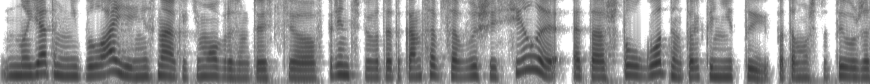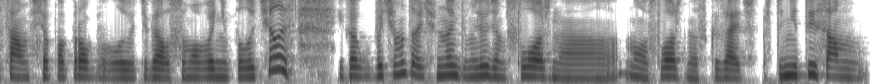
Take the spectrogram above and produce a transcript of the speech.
но я там не была, я не знаю, каким образом. То есть, э, в принципе, вот эта концепция высшей силы – это что угодно, только не ты, потому что ты уже сам все попробовал, и у тебя у самого не получилось. И как бы почему-то очень многим людям сложно, ну, сложно сказать, что не ты сам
